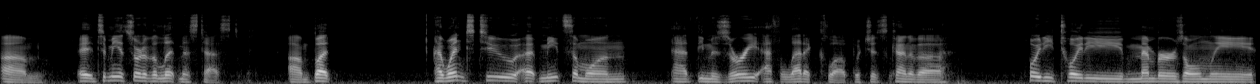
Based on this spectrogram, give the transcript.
Um, it, to me, it's sort of a litmus test. Um, but I went to uh, meet someone at the Missouri Athletic Club, which is kind of a hoity-toity members only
